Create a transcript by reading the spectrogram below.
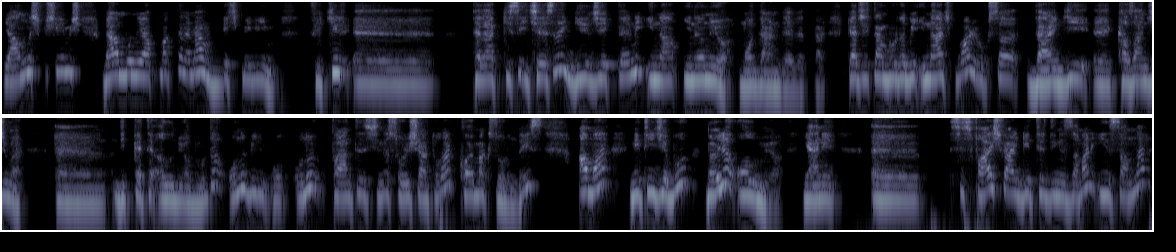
yanlış bir şeymiş, ben bunu yapmaktan hemen geçmeliyim. Fikir e, telakkisi içerisine gireceklerine inan, inanıyor modern devletler. Gerçekten burada bir inanç mı var yoksa vergi e, kazancı mı e, dikkate alınıyor burada. Onu bil, onu parantez içinde soru işareti olarak koymak zorundayız. Ama netice bu. Böyle olmuyor. Yani e, siz fahiş ver getirdiğiniz zaman insanlar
